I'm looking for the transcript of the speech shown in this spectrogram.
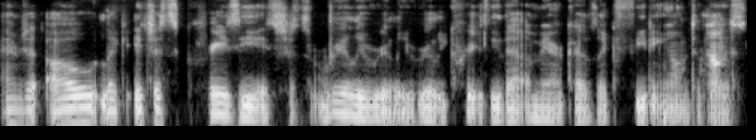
And I'm just, oh, like it's just crazy. It's just really, really, really crazy that America is like feeding onto this.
